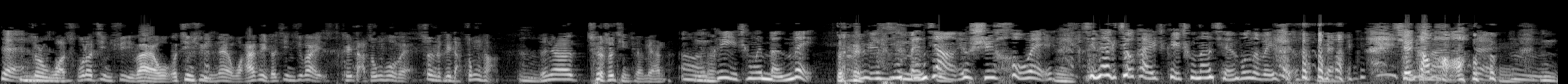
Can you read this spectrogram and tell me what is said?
对，就是我除了禁区以外，我禁区以内，我还可以在禁区外可以打中后卫，甚至可以打中场。嗯，人家确实挺全面的。嗯，可以称为门卫。对，就是门将又是后卫，现在就开始可以充当前锋的位置。了。全场跑。对，嗯。嗯，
